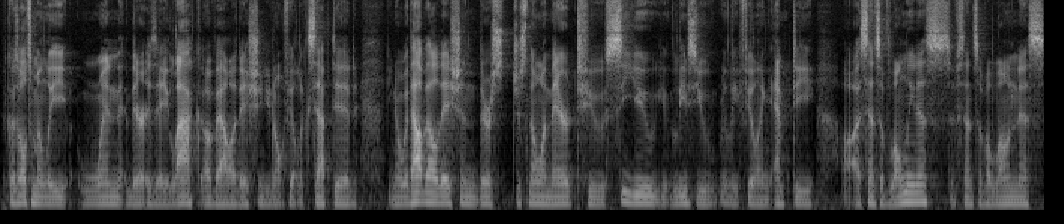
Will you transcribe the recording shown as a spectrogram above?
because ultimately, when there is a lack of validation, you don't feel accepted. You know, without validation, there's just no one there to see you. It leaves you really feeling empty, uh, a sense of loneliness, a sense of aloneness,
